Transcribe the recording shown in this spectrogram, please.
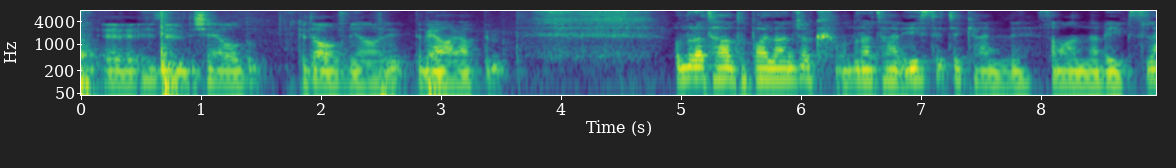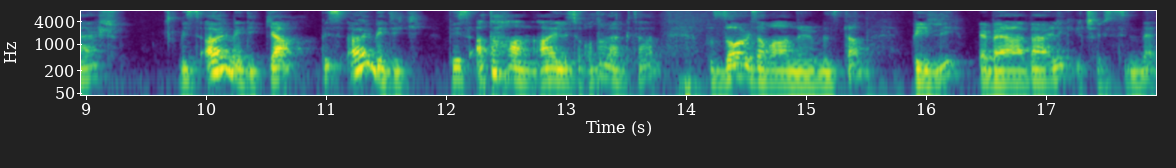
e, Üzüldü şey oldum. Kötü oldum yani. De be yarabbim. Onur Atahan toparlanacak. Onur Atahan iyi hissedecek kendini zamanla beyipsiler. Biz ölmedik ya. Biz ölmedik. Biz Atahan ailesi olaraktan bu zor zamanlarımızda birlik ve beraberlik içerisinde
